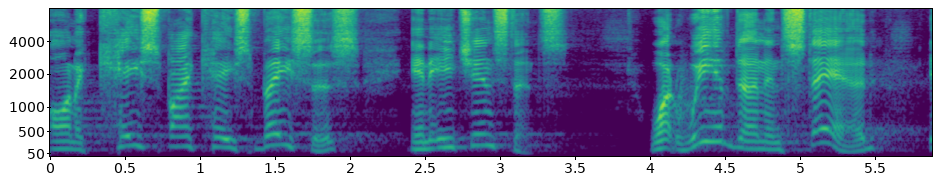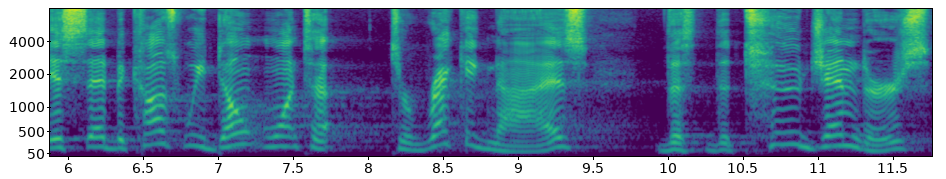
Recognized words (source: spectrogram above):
on a case by case basis in each instance. What we have done instead is said because we don't want to, to recognize the, the two genders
